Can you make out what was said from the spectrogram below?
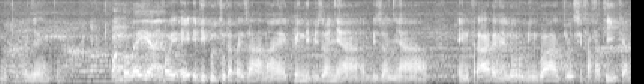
Molto accogliente. Quando lei ha... Poi è, è di cultura paesana, eh, quindi bisogna, bisogna entrare nel loro linguaggio, si fa fatica.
